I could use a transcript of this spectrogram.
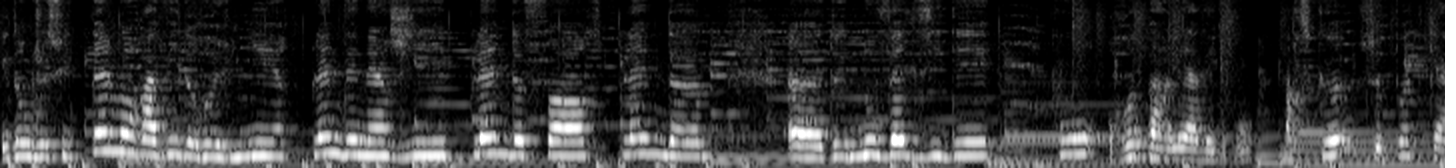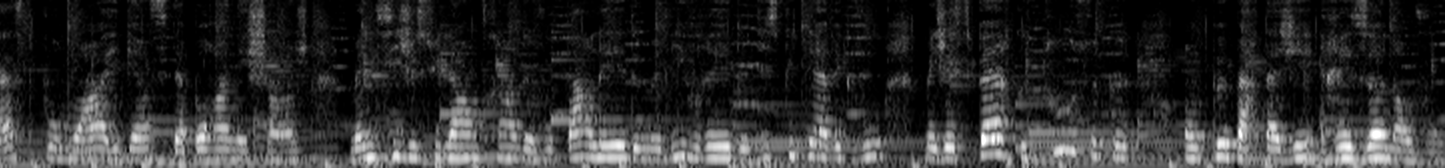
Et donc je suis tellement ravie de revenir pleine d'énergie, pleine de force, pleine de, euh, de nouvelles idées pour reparler avec vous. Parce que ce podcast, pour moi, eh bien, c'est d'abord un échange. Même si je suis là en train de vous parler, de me livrer, de discuter avec vous, mais j'espère que tout ce que on peut partager résonne en vous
